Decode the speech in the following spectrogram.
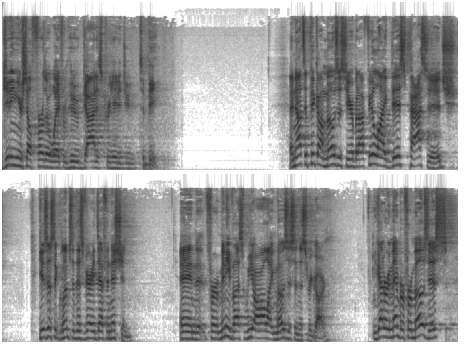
getting yourself further away from who God has created you to be. And not to pick on Moses here, but I feel like this passage gives us a glimpse of this very definition. And for many of us, we are all like Moses in this regard. You got to remember, for Moses,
